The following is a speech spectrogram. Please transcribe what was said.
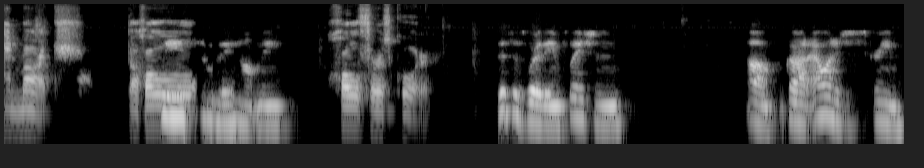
and March. The whole Please somebody help me. Whole first quarter. This is where the inflation. Oh God, I want to just scream.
